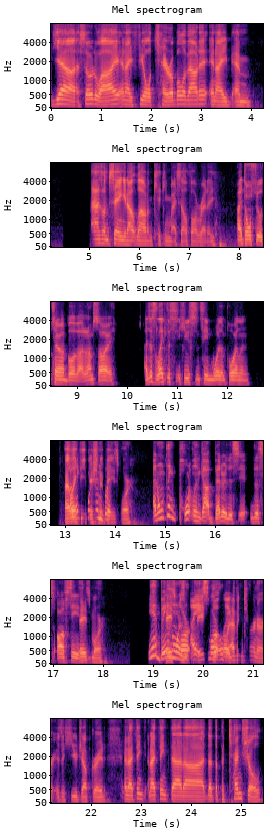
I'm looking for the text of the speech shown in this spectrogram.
Yeah, so do I, and I feel terrible about it. And I am, as I'm saying it out loud, I'm kicking myself already. I don't feel terrible about it. I'm sorry. I just like this Houston team more than Portland. I, I like, like the addition of Bazemore. I don't think Portland got better this this offseason. Bazemore. Yeah, Bazemore's Bazemore, nice, Bazemore over like Evan Turner is a huge upgrade, and I think and I think that uh, that the potential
